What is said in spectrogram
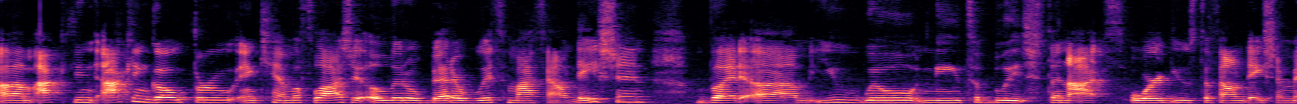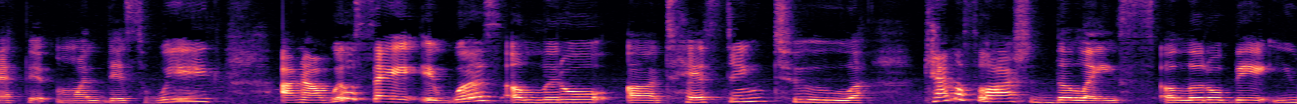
Um, I can I can go through and camouflage it a little better with my foundation but um, you will need to bleach the knots or use the foundation method on this wig. And I will say it was a little uh, testing to camouflage the lace a little bit. You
